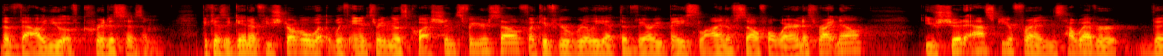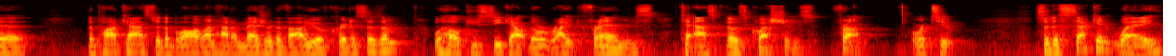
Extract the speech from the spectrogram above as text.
the value of criticism. Because again, if you struggle with answering those questions for yourself, like if you're really at the very baseline of self awareness right now, you should ask your friends. However, the the podcast or the blog on how to measure the value of criticism will help you seek out the right friends to ask those questions from or to. So, the second way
